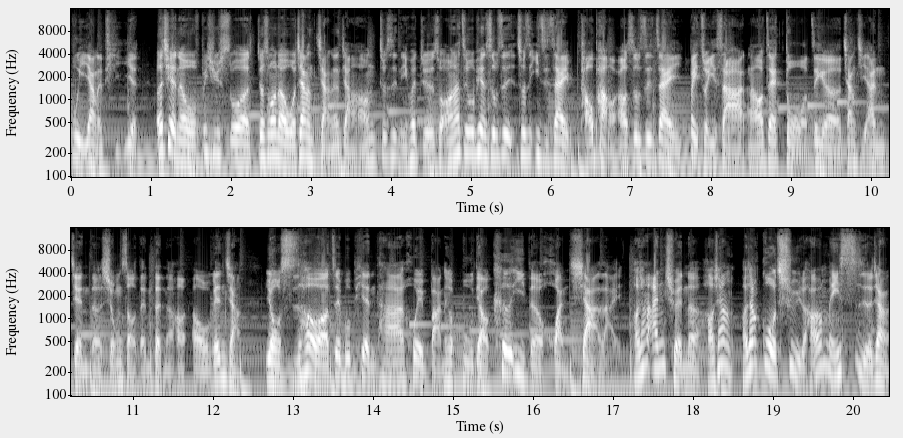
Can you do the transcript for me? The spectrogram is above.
不一样的体验。而且呢，我必须说，就说呢，我这样讲着讲，好像就是你会觉得说，哦，那这部片是不是就是一直在逃跑，然后是不是在被追杀，然后在躲这个枪击案件的凶手等等的哈？哦，我跟你讲。有时候啊，这部片它会把那个步调刻意的缓下来，好像安全了，好像好像过去了，好像没事了这样。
